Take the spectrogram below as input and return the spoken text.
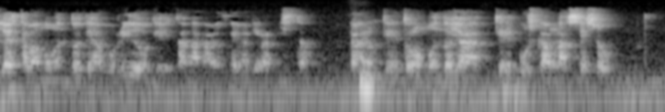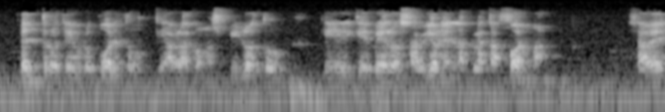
ya estaba un momento de aburrido que está en la cabeza de la pista. Claro, que todo el mundo ya quiere buscar un acceso dentro de aeropuerto, que habla con los pilotos, que, que ve los aviones en la plataforma, ¿sabes?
